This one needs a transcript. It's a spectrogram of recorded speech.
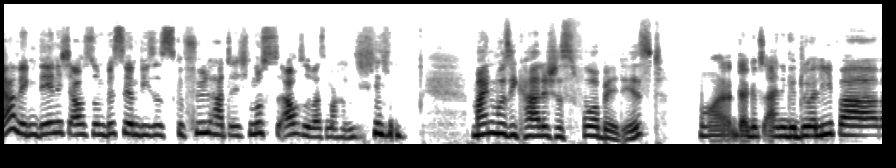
ja, wegen denen ich auch so ein bisschen dieses Gefühl hatte, ich muss auch sowas machen. mein musikalisches Vorbild ist? Boah, da gibt's einige. Dua Lipa,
